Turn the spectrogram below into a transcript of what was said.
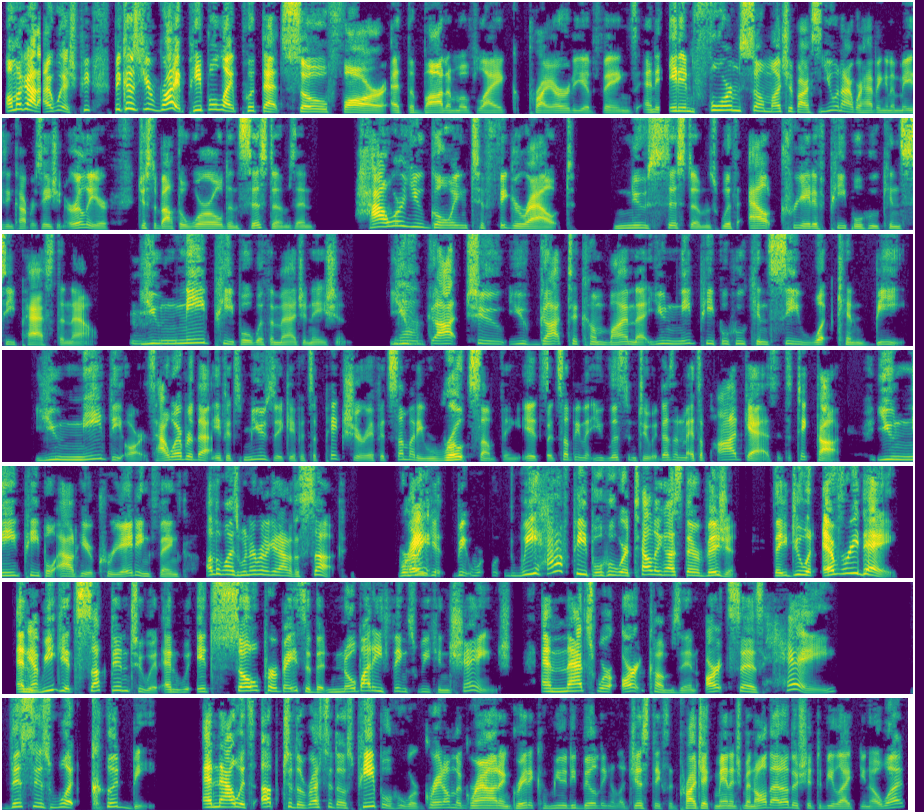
Oh my God, I wish because you're right. People like put that so far at the bottom of like priority of things and it, informs so much of our, you and I were having an amazing conversation earlier just about the world and systems and how are you going to figure out new systems without creative people who can see past the now? Mm-hmm. You need people with imagination. You've yeah. got to, you've got to combine that. You need people who can see what can be you need the arts. However, that if it's music, if it's a picture, if it's somebody wrote something, it's, it's something that you listen to. It doesn't, it's a podcast, it's a TikTok. You need people out here creating things. Otherwise, we're never going to get out of the suck. We're right? going to get, we have people who are telling us their vision. They do it every day and yep. we get sucked into it. And it's so pervasive that nobody thinks we can change. And that's where art comes in. Art says, Hey, this is what could be. And now it's up to the rest of those people who are great on the ground and great at community building and logistics and project management, all that other shit to be like, you know what?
